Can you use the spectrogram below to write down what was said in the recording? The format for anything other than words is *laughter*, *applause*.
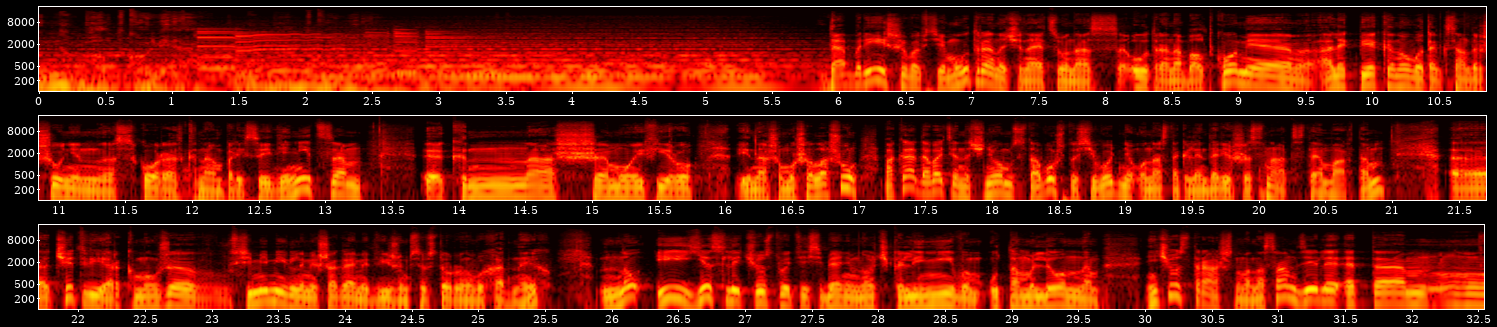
на Добрейшего всем утра. Начинается у нас утро на Болткоме. Олег Пекану, вот Александр Шунин скоро к нам присоединится, э, к нашему эфиру и нашему шалашу. Пока давайте начнем с того, что сегодня у нас на календаре 16 марта. Э, четверг. Мы уже семимильными шагами движемся в сторону выходных. Ну и если чувствуете себя немножечко ленивым, утомленным, ничего страшного. На самом деле это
